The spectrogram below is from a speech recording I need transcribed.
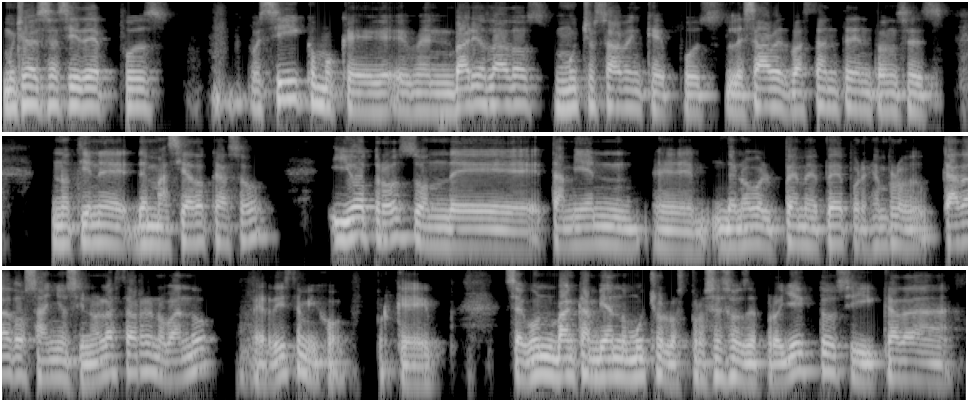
muchas veces así de, pues, pues sí, como que en varios lados muchos saben que pues le sabes bastante, entonces no tiene demasiado caso. Y otros donde también, eh, de nuevo, el PMP, por ejemplo, cada dos años, si no la estás renovando, perdiste, mi hijo, porque según van cambiando mucho los procesos de proyectos y cada,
